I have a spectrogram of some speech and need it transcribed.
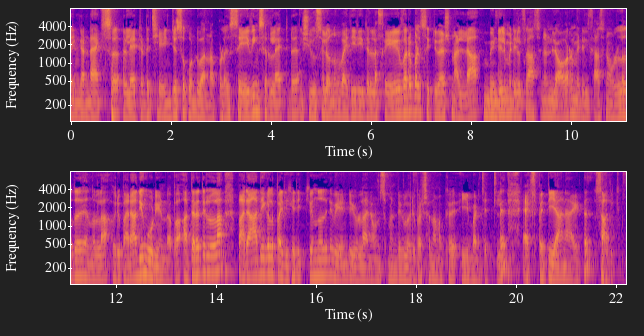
ഇൻകം ടാക്സ് റിലേറ്റഡ് ചേഞ്ചസ് കൊണ്ടുവന്നപ്പോൾ സേവിങ്സ് റിലേറ്റഡ് ഇഷ്യൂസിലൊന്നും വലിയ രീതിയിലുള്ള ഫേവറബിൾ സിറ്റുവേഷൻ അല്ല മിഡിൽ മിഡിൽ ക്ലാസ്സിനും ലോവർ മിഡിൽ ക്ലാസ്സിനും ഉള്ളത് എന്നുള്ള ഒരു പരാതിയും കൂടിയുണ്ട്. അപ്പോൾ അത്തരത്തിലുള്ള പരാതികൾ പരിഹരിക്കുന്നതിന് വേണ്ടിയുള്ള അനൗൺസ്മെന്റുകൾ ഒരുപക്ഷെ നമുക്ക് ഈ ബഡ്ജറ്റിൽ എക്സ്പെക്റ്റ് ചെയ്യാനായിട്ട് സാധിക്കും.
